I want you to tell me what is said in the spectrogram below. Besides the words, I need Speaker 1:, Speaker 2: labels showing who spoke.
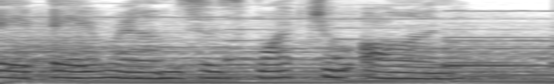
Speaker 1: A A Ramses what you on?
